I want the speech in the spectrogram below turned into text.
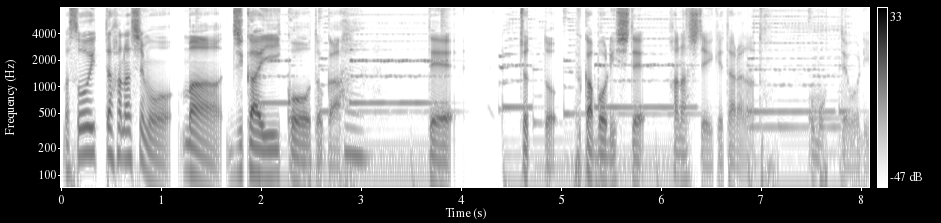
まあ、そういった話もまあ次回以降とかうん。でちょっと深掘りして話していけたらなと思っており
